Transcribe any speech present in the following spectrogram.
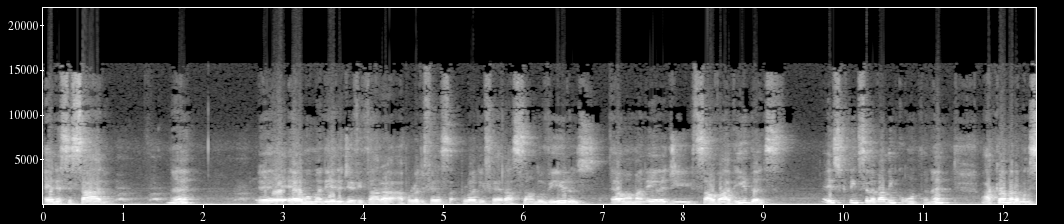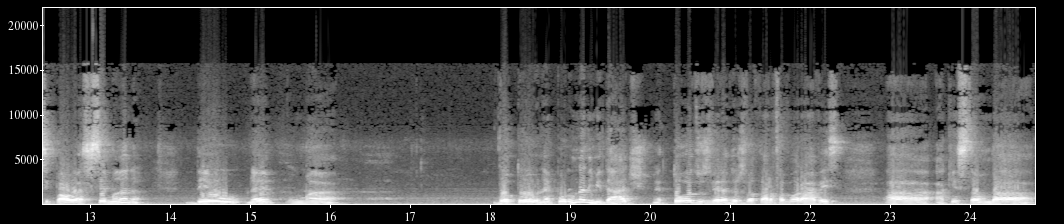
é necessário, né? É, é uma maneira de evitar a, a proliferação do vírus, é uma maneira de salvar vidas. É isso que tem que ser levado em conta, né? A Câmara Municipal essa semana deu, né, uma votou, né, por unanimidade, né, todos os vereadores votaram favoráveis à, à questão da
